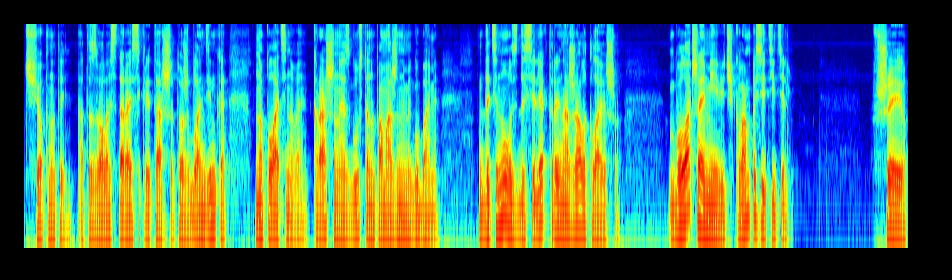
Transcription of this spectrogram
«Чокнутый», — отозвалась старая секретарша, тоже блондинка, но платиновая, крашеная с густо напомаженными губами. Дотянулась до селектора и нажала клавишу — «Булат Шаймиевич, к вам посетитель». «В шею»,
